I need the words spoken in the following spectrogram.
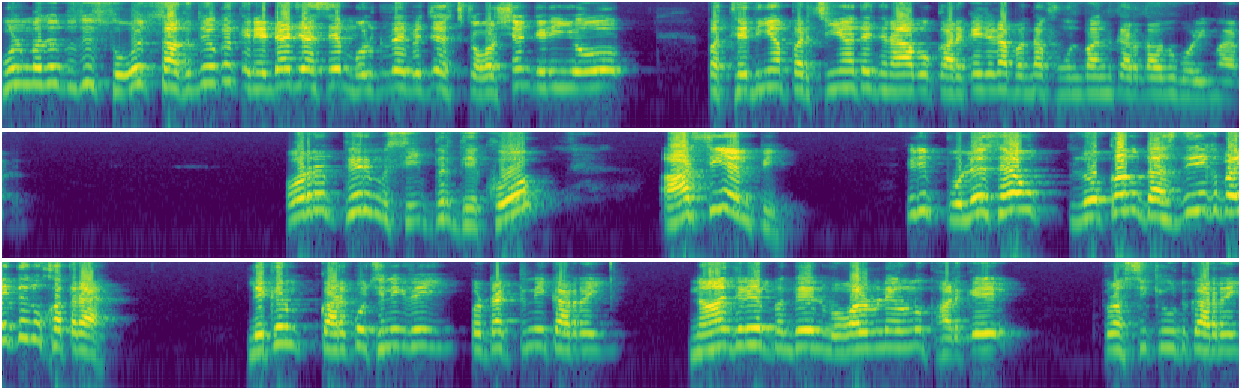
ਹੁਣ ਮਤਲਬ ਤੁਸੀਂ ਸੋਚ ਸਕਦੇ ਹੋ ਕਿ ਕੈਨੇਡਾ ਜੈਸੇ ਮੁਲਕ ਦੇ ਵਿੱਚ ਐਕਸਟੋਰਸ਼ਨ ਜਿਹੜੀ ਉਹ ਪੱਥੇ ਦੀਆਂ ਪਰਚੀਆਂ ਤੇ ਜਨਾਬ ਉਹ ਕਰਕੇ ਜਿਹੜਾ ਬੰਦਾ ਫੋਨ ਬੰਦ ਕਰਦਾ, ਉਹਨੂੰ ਗੋਲੀ ਮਾਰ ਦੇ ਔਰ ਫਿਰ ਮਸੀਬ ਫਿਰ ਦੇਖੋ ਆਰਸੀਐਮਪੀ ਜਿਹੜੀ ਪੁਲਿਸ ਹੈ, ਉਹ ਲੋਕਾਂ ਨੂੰ ਦੱਸਦੀ ਹੈ ਕਿ ਭਾਈ ਤੈਨੂੰ ਖਤਰਾ ਹੈ। ਲੇਕਿਨ ਕਰ ਕੁਛ ਨਹੀਂ ਰਹੀ ਪ੍ਰੋਟੈਕਟ ਨਹੀਂ ਕਰ ਰਹੀ। ਨਾ ਜਿਹੜੇ ਬੰਦੇ ਇਨਵੋਲਵ ਨੇ, ਉਹਨੂੰ ਫੜ ਕੇ ਪ੍ਰੋਸੀਕਿਊਟ ਕਰ ਰਹੀ।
